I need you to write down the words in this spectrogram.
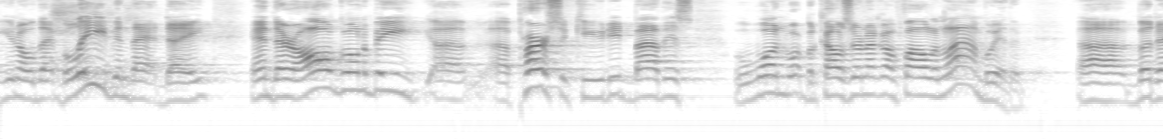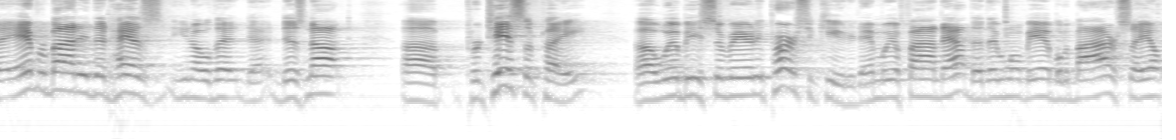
you know that believe in that day, and they're all going to be uh, uh persecuted by this one because they're not going to fall in line with Him. Uh, but everybody that has, you know, that, that does not uh, participate uh, will be severely persecuted, and we'll find out that they won't be able to buy or sell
